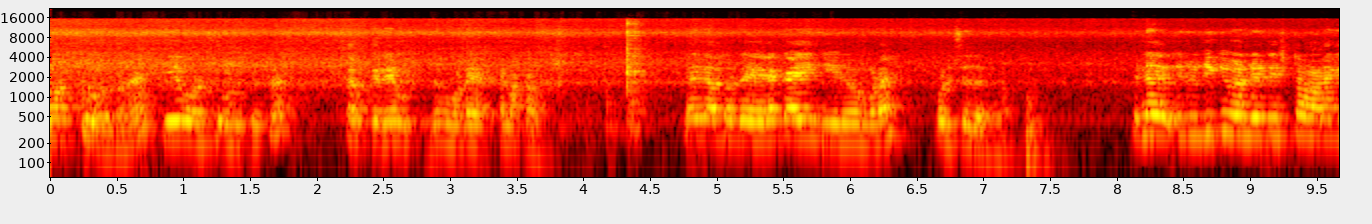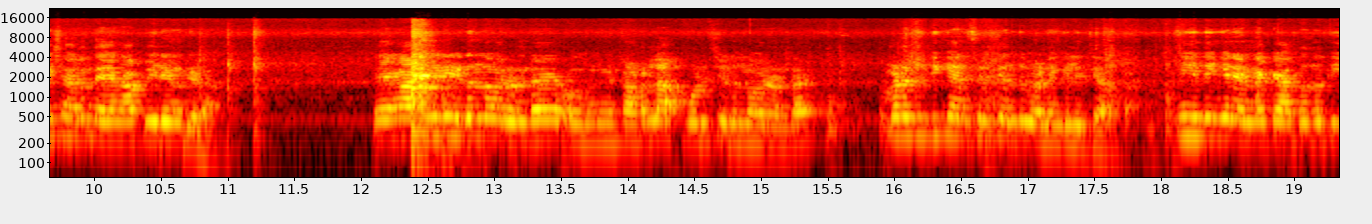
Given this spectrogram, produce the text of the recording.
കുറച്ച് കൊടുക്കണേ. തീ കുറച്ച് കൊടുത്തിട്ട് ശർക്കരയും ഇതും കൂടെ ഇളക്കണം. അതിനകത്തോട്ട് ഏലക്കായും ജീരകവും കൂടെ പൊടിച്ച് തരണം പിന്നെ രുചിക്ക് വേണ്ടിയിട്ട് ഇഷ്ടമാണെങ്കിൽ ശകലം തേങ്ങാപ്പീരയും കൂടി ഇടാം. തേങ്ങാപ്പീര ഇടുന്നവരുണ്ട് പിന്നെ കടല പൊടിച്ചിടുന്നവരുണ്ട്. നമ്മുടെ രുചിക്ക് അനുസരിച്ച് എന്ത് വേണമെങ്കിലും ചേർക്കാം. ഇനി ഇതിങ്ങനെ എണ്ണയ്ക്കകത്തുനിന്ന് തീ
